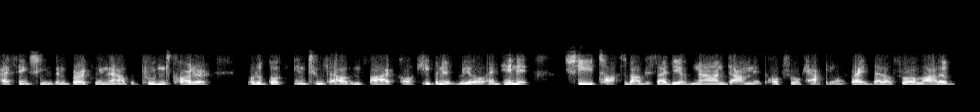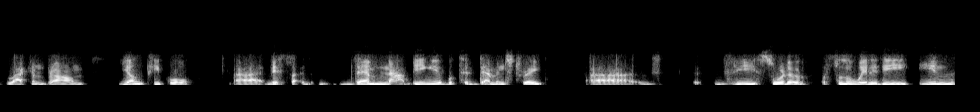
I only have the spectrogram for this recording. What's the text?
I think she's in Berkeley now, but Prudence Carter wrote a book in 2005 called Keeping It Real. And in it, she talks about this idea of non dominant cultural capital, right? That for a lot of Black and Brown young people, uh, this them not being able to demonstrate uh, the sort of fluidity in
